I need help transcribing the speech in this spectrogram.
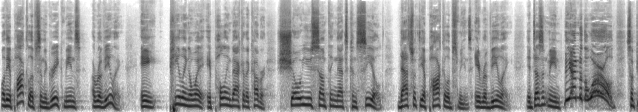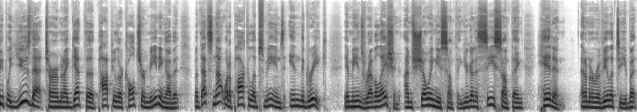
Well, the apocalypse in the Greek means a revealing, a peeling away, a pulling back of the cover, show you something that's concealed. That's what the apocalypse means, a revealing. It doesn't mean the end of the world. So people use that term, and I get the popular culture meaning of it, but that's not what apocalypse means in the Greek. It means revelation. I'm showing you something. You're going to see something hidden, and I'm going to reveal it to you. But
